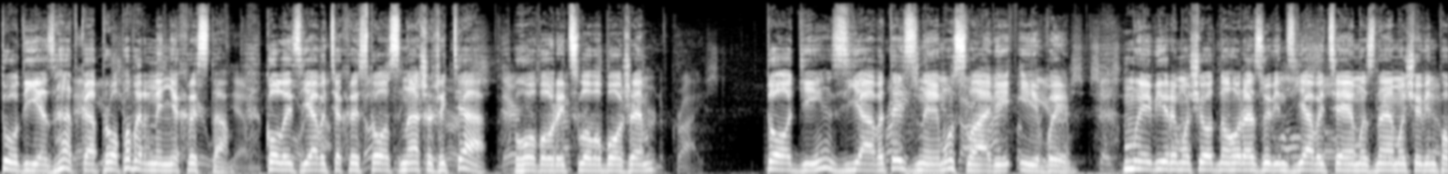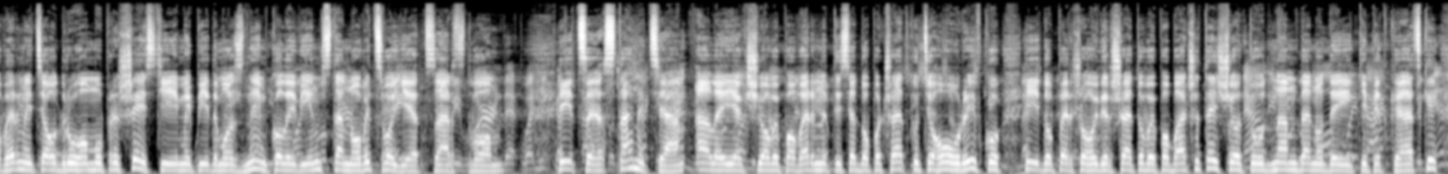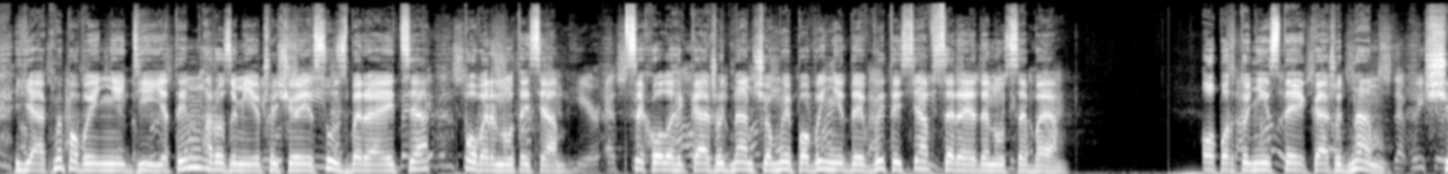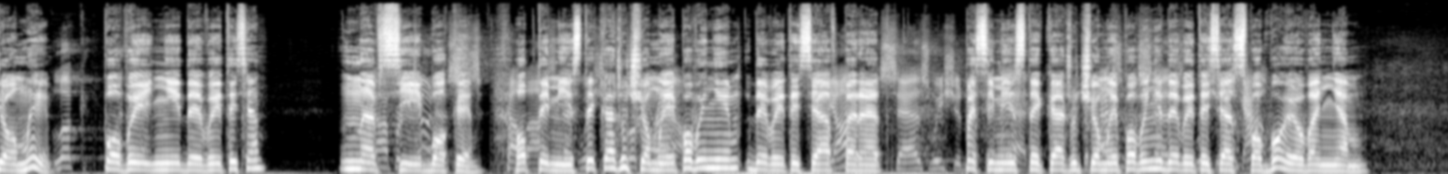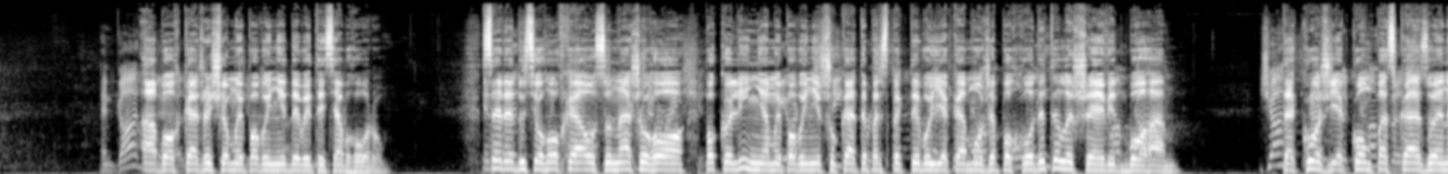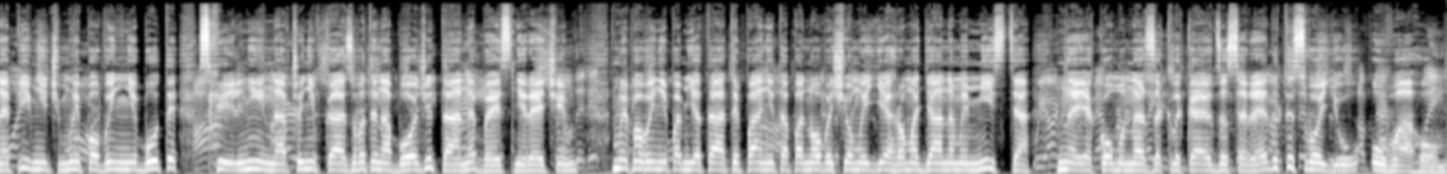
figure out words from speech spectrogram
Тут є згадка про повернення Христа. Коли з'явиться Христос, наше життя, говорить Слово Боже. Тоді з'явитесь з ним у славі і ви. Ми віримо, що одного разу він з'явиться, і ми знаємо, що він повернеться у другому пришесті, і ми підемо з ним, коли він встановить своє царство. І це станеться. Але якщо ви повернетеся до початку цього уривку і до першого вірша, то ви побачите, що тут нам дано деякі підказки, як ми повинні діяти, розуміючи, що Ісус збирається повернутися. Психологи кажуть нам, що ми повинні дивитися дивитися всередину себе. Опортуністи кажуть нам, що ми повинні дивитися на всі боки. Оптимісти кажуть, що ми повинні дивитися вперед. Песимісти кажуть, що ми повинні дивитися з побоюванням. А Бог каже, що ми повинні дивитися вгору. Серед усього хаосу нашого покоління ми повинні шукати перспективу, яка може походити лише від Бога. Також як компас вказує на північ, ми повинні бути схильні і навчені вказувати на Божі та небесні речі. Ми повинні пам'ятати, пані та панове, що ми є громадянами місця, на якому нас закликають зосередити свою увагу.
